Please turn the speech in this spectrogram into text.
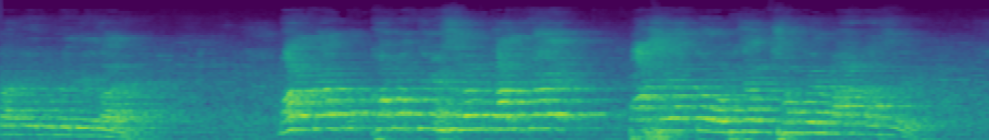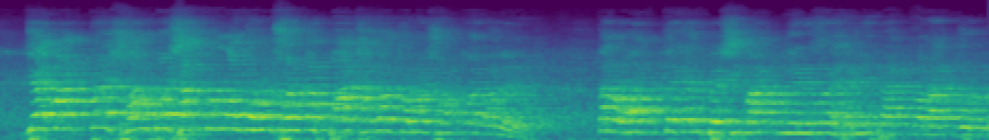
দাঁড়িয়ে বলে দিয়ে যায়? মাননীয় মুখ্যমন্ত্রী এসেছিলেন কালকে পাশে একটা অভিযান সংঘের মাঠ আছে। যে মাঠটা সর্বসাকুল্য জনসংখ্যা পাঁচ হাজার জনসংখ্যা ধরে, তার অর্ধেকের বেশি মাঠ নিয়ে নিয়েছে হেলিপ্যাড করার জন্য।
